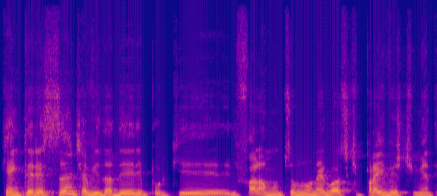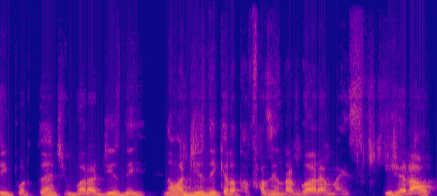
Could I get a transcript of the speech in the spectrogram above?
Que é interessante a vida dele, porque ele fala muito sobre um negócio que para investimento é importante, embora a Disney, não a Disney que ela está fazendo agora, mas em geral,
